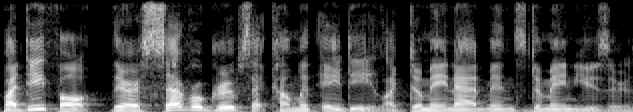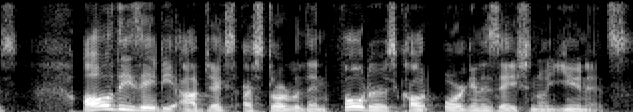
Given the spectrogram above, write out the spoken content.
By default, there are several groups that come with AD, like domain admins, domain users. All of these AD objects are stored within folders called organizational units.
